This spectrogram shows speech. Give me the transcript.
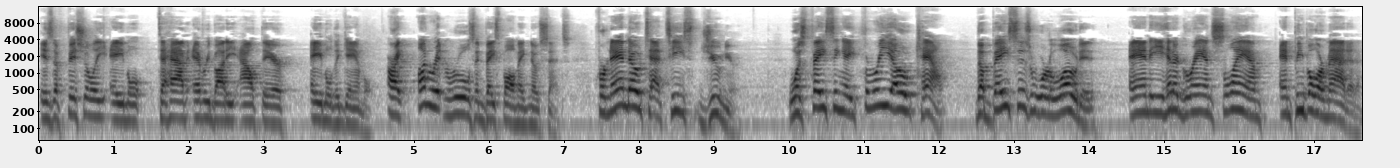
is officially able to have everybody out there able to gamble. All right, unwritten rules in baseball make no sense. Fernando Tatis Jr. was facing a 3 0 count. The bases were loaded, and he hit a grand slam, and people are mad at him.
